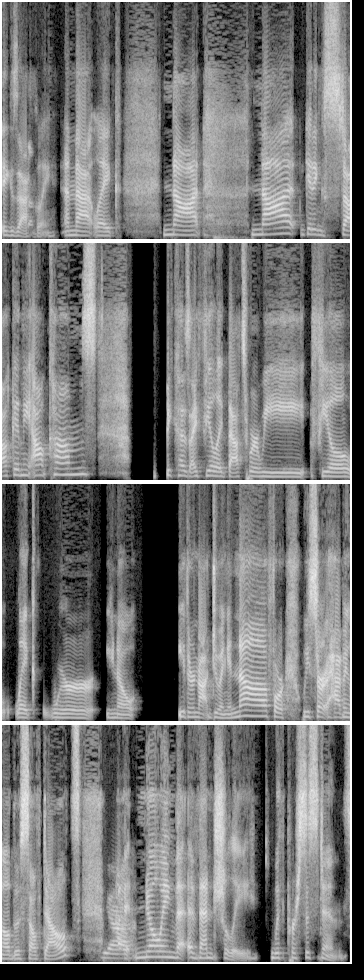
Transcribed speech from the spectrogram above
exactly and that like not not getting stuck in the outcomes because i feel like that's where we feel like we're you know either not doing enough or we start having all those self-doubts yeah but knowing that eventually with persistence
